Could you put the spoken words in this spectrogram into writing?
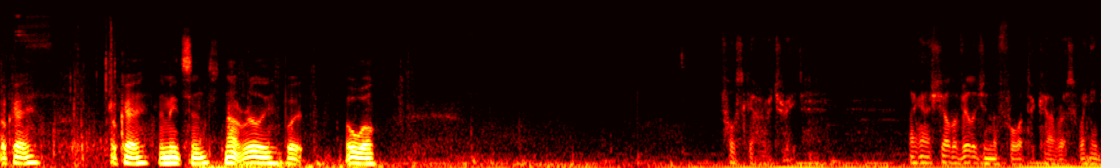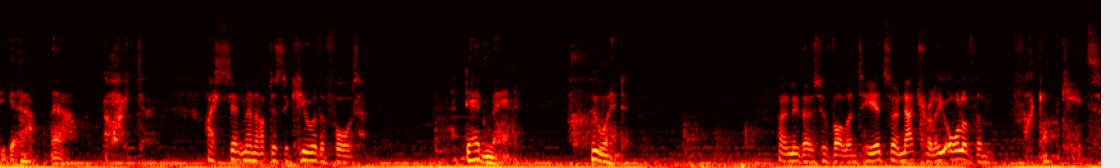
Okay. Okay, that made sense. Not really, but oh well. Full scale retreat. They're gonna shell the village and the fort to cover us. We need to get out now. I, I sent men up to secure the fort. A dead man. Who went? Only those who volunteered, so naturally all of them. Fucking kids.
